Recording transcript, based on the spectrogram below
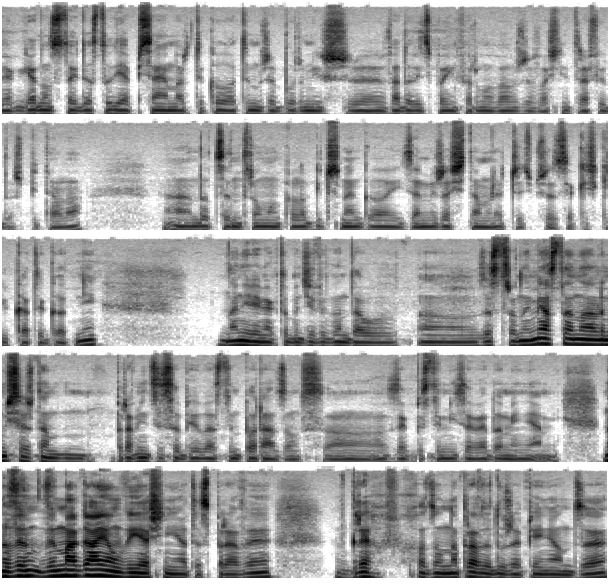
jak jadąc tutaj do studia pisałem artykuł o tym, że burmistrz e, Wadowic poinformował, że właśnie trafił do szpitala, do centrum onkologicznego i zamierza się tam leczyć przez jakieś kilka tygodni. No nie wiem, jak to będzie wyglądało e, ze strony miasta, no ale myślę, że tam prawnicy sobie chyba z tym poradzą, z, e, z jakby z tymi zawiadomieniami. No wy, wymagają wyjaśnienia te sprawy. W grę wchodzą naprawdę duże pieniądze.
